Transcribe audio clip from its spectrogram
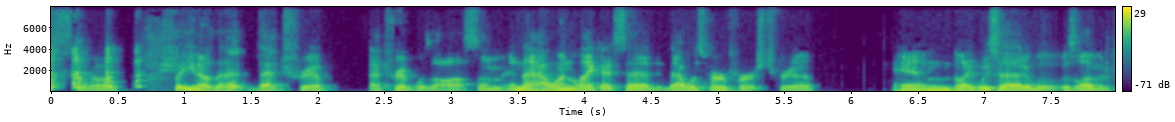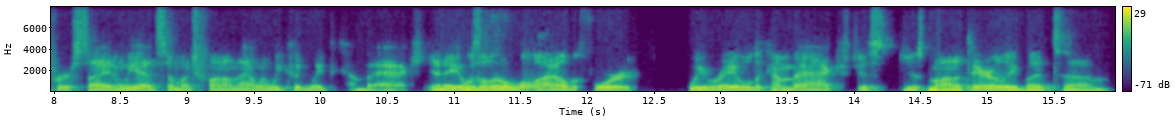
so, but you know that that trip that trip was awesome, and that one, like I said, that was her first trip. And like we said, it was love at first sight, and we had so much fun on that one. We couldn't wait to come back. And it was a little while before we were able to come back just just monetarily, but um,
